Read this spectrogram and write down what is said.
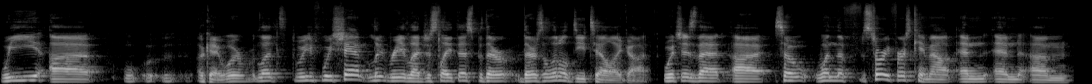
We uh, okay. We're let's we we shan't le- re-legislate this, but there there's a little detail I got, which is that uh, so when the story first came out, and and um,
